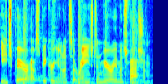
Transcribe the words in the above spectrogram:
each pair have speaker units arranged in mirror image fashion.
